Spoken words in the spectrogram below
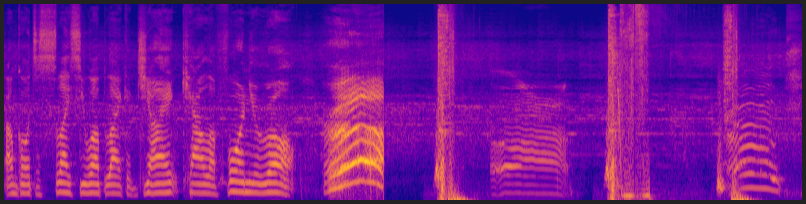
I'm going to slice you up like a giant California roll. Ah! Ouch!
